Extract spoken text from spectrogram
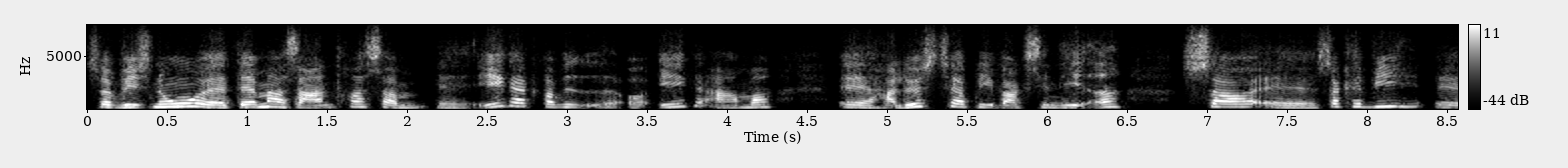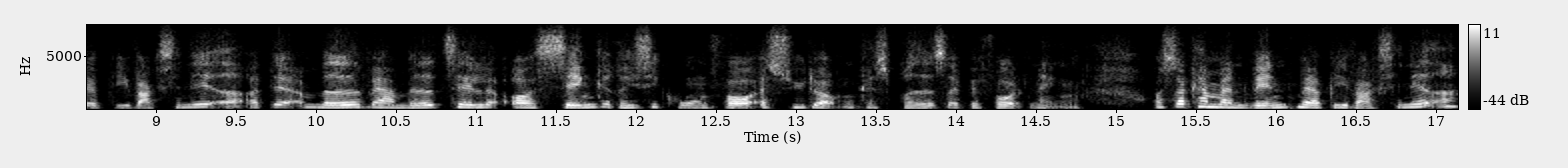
Så hvis nu øh, dem af os andre, som øh, ikke er gravide og ikke ammer, øh, har lyst til at blive vaccineret, så, øh, så kan vi øh, blive vaccineret og dermed være med til at sænke risikoen for, at sygdommen kan sprede sig i befolkningen. Og så kan man vente med at blive vaccineret,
